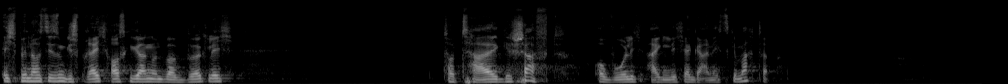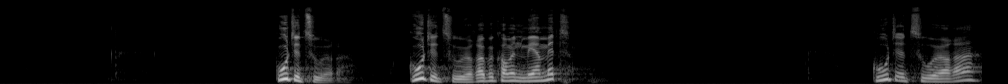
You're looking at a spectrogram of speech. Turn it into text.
Ich bin aus diesem Gespräch rausgegangen und war wirklich total geschafft, obwohl ich eigentlich ja gar nichts gemacht habe. Gute Zuhörer. Gute Zuhörer bekommen mehr mit. Gute Zuhörer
